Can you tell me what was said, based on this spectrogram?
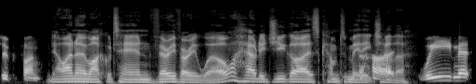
super fun. Now, I know Michael Tan very, very well. How did you guys come to meet each Hi. other? We met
